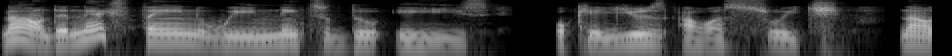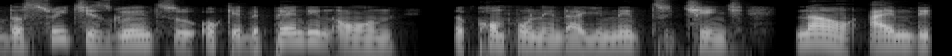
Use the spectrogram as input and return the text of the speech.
now the next thing we need to do is okay use our switch. Now the switch is going to okay depending on the component that you need to change. Now i'm the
